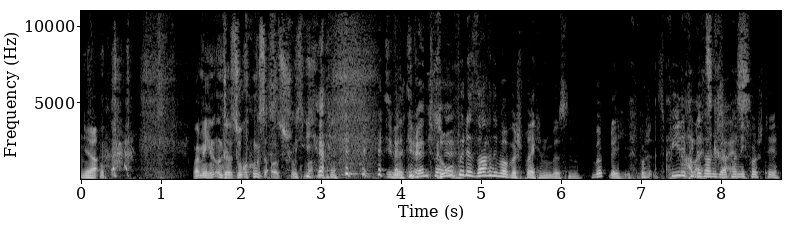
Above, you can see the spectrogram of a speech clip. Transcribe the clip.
Ja. Wollen wir einen Untersuchungsausschuss machen? Ev Es gibt eventuell. so viele Sachen, die wir besprechen müssen. Wirklich. Ich, viele, viele Sachen, die ich einfach nicht verstehe.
